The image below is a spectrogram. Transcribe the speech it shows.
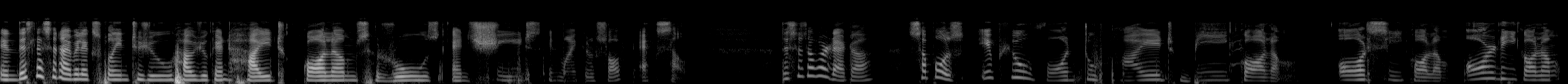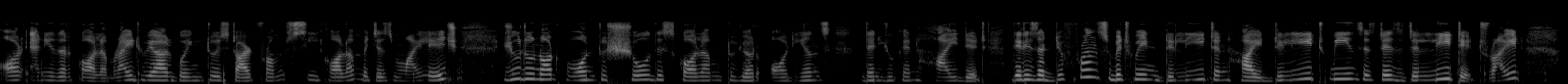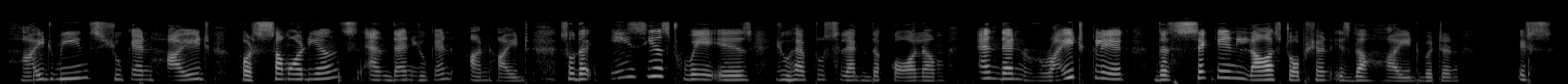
In this lesson, I will explain to you how you can hide columns, rows, and sheets in Microsoft Excel. This is our data. Suppose if you want to hide B column, or C column or D column or any other column, right? We are going to start from C column, which is mileage. You do not want to show this column to your audience, then you can hide it. There is a difference between delete and hide. Delete means it is deleted, right? Hide means you can hide for some audience and then you can unhide. So the easiest way is you have to select the column and then right click the second last option is the hide button. It's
